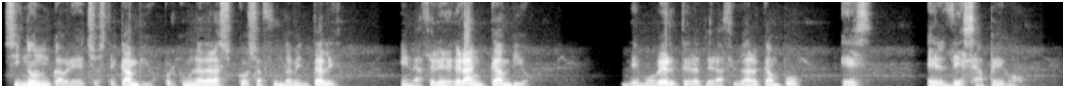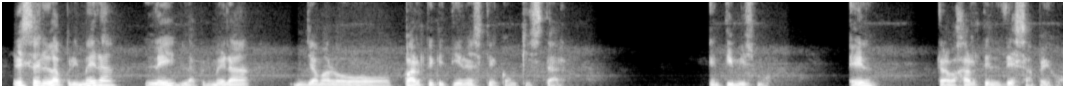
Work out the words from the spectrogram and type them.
Si no, nunca habría hecho este cambio, porque una de las cosas fundamentales en hacer el gran cambio de moverte de la ciudad al campo es el desapego. Esa es la primera ley, la primera, llámalo, parte que tienes que conquistar en ti mismo. El trabajarte el desapego,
